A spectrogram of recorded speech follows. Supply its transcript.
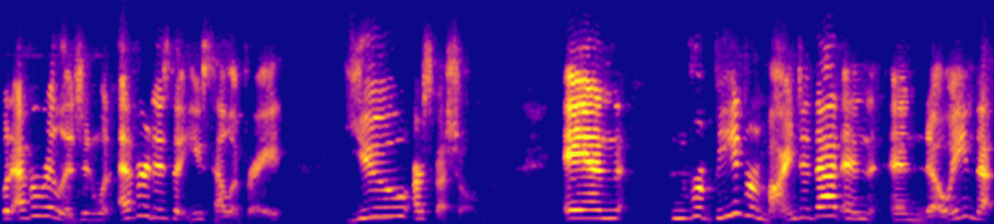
whatever religion, whatever it is that you celebrate, you are special. And being reminded that and and knowing that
